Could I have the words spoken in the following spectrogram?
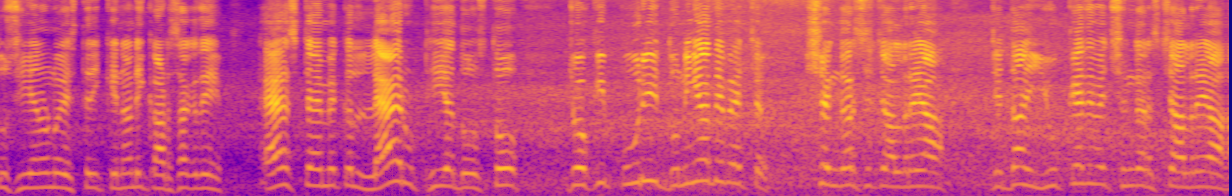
ਤੁਸੀਂ ਇਹਨਾਂ ਨੂੰ ਇਸ ਤਰੀਕੇ ਨਾਲ ਨਹੀਂ ਕੱਢ ਸਕਦੇ। ਇਸ ਟਾਈਮ ਇੱਕ ਲਹਿਰ ਉੱਠੀ ਆ ਦੋਸਤੋ, ਜੋ ਕਿ ਪੂਰੀ ਦੁਨੀਆ ਦੇ ਵਿੱਚ ਸੰਘਰਸ਼ ਚੱਲ ਰਿਹਾ। ਜਿੱਦਾਂ ਯੂਕੇ ਦੇ ਵਿੱਚ ਸੰਘਰਸ਼ ਚੱਲ ਰਿਹਾ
